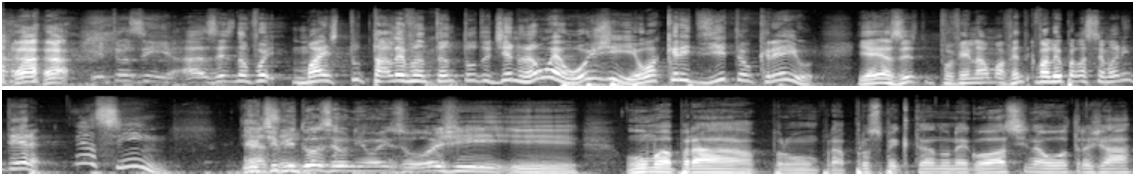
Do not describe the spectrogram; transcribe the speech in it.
então, assim, às vezes não foi. Mas tu tá levantando todo dia. Não, é hoje. Eu acredito, eu creio. E aí, às vezes, vem lá uma venda que valeu pela semana inteira. É assim. É Eu tive assim. duas reuniões hoje e uma para prospectando um negócio e na outra já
